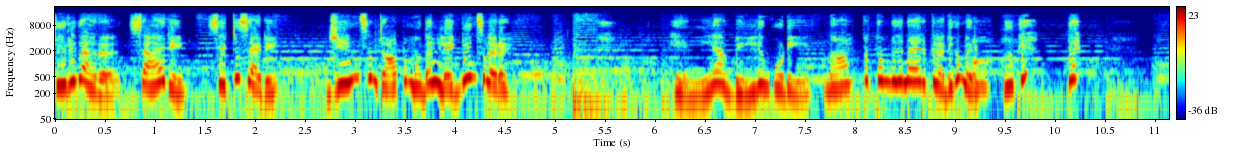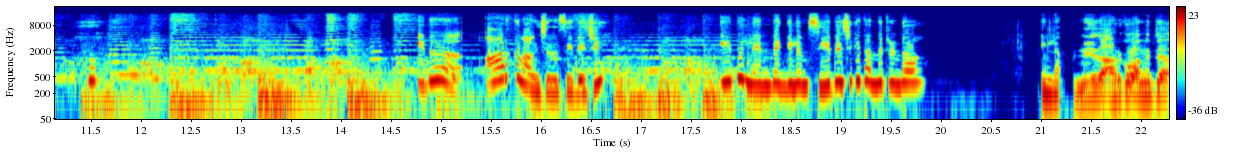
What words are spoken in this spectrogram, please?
ചുരിദാറ് സാരി സെറ്റ് സാരി ജീൻസും ടോപ്പും മുതൽ ലെഗിൻസ് വരെ. എല്ലാ ബില്ലും കൂടി നാൽപ്പത്തൊമ്പതിനായിരത്തിലധികം വരും. നോക്കേ ഇത് ആർക്ക് വാങ്ങിച്ചത് സീതേജി ഇതിൽ എന്തെങ്കിലും സീതേജിക്ക് തന്നിട്ടുണ്ടോ? ഇല്ല. പിന്നെ ഇത് ആർക്ക് വാങ്ങിച്ചാ?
